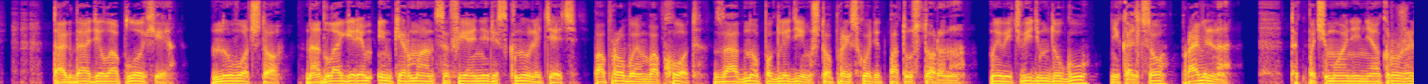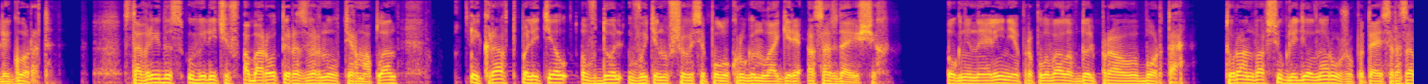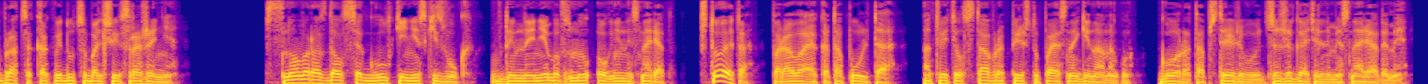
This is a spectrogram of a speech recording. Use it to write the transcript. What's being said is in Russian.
«Тогда дела плохи. Ну вот что, над лагерем инкерманцев я не рискну лететь. Попробуем в обход, заодно поглядим, что происходит по ту сторону. Мы ведь видим дугу, не кольцо, правильно? Так почему они не окружили город? Ставридес, увеличив обороты, развернул термоплан, и Крафт полетел вдоль вытянувшегося полукругом лагеря осаждающих. Огненная линия проплывала вдоль правого борта. Туран вовсю глядел наружу, пытаясь разобраться, как ведутся большие сражения. Снова раздался гулкий низкий звук. В дымное небо взмыл огненный снаряд. «Что это?» «Паровая катапульта», — ответил Ставра, переступая с ноги на ногу. «Город обстреливают зажигательными снарядами».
